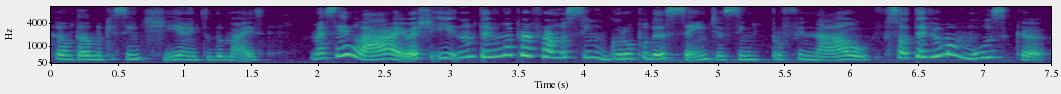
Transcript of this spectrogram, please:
cantando o que sentiam e tudo mais. Mas sei lá, eu achei. Não teve uma performance em grupo decente, assim, pro final. Só teve uma música.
